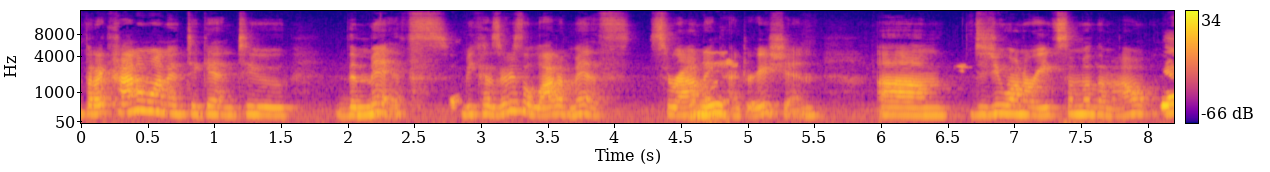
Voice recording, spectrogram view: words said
but I kind of wanted to get into the myths because there's a lot of myths surrounding mm-hmm. hydration. Um, did you want to read some of them out? Yeah,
